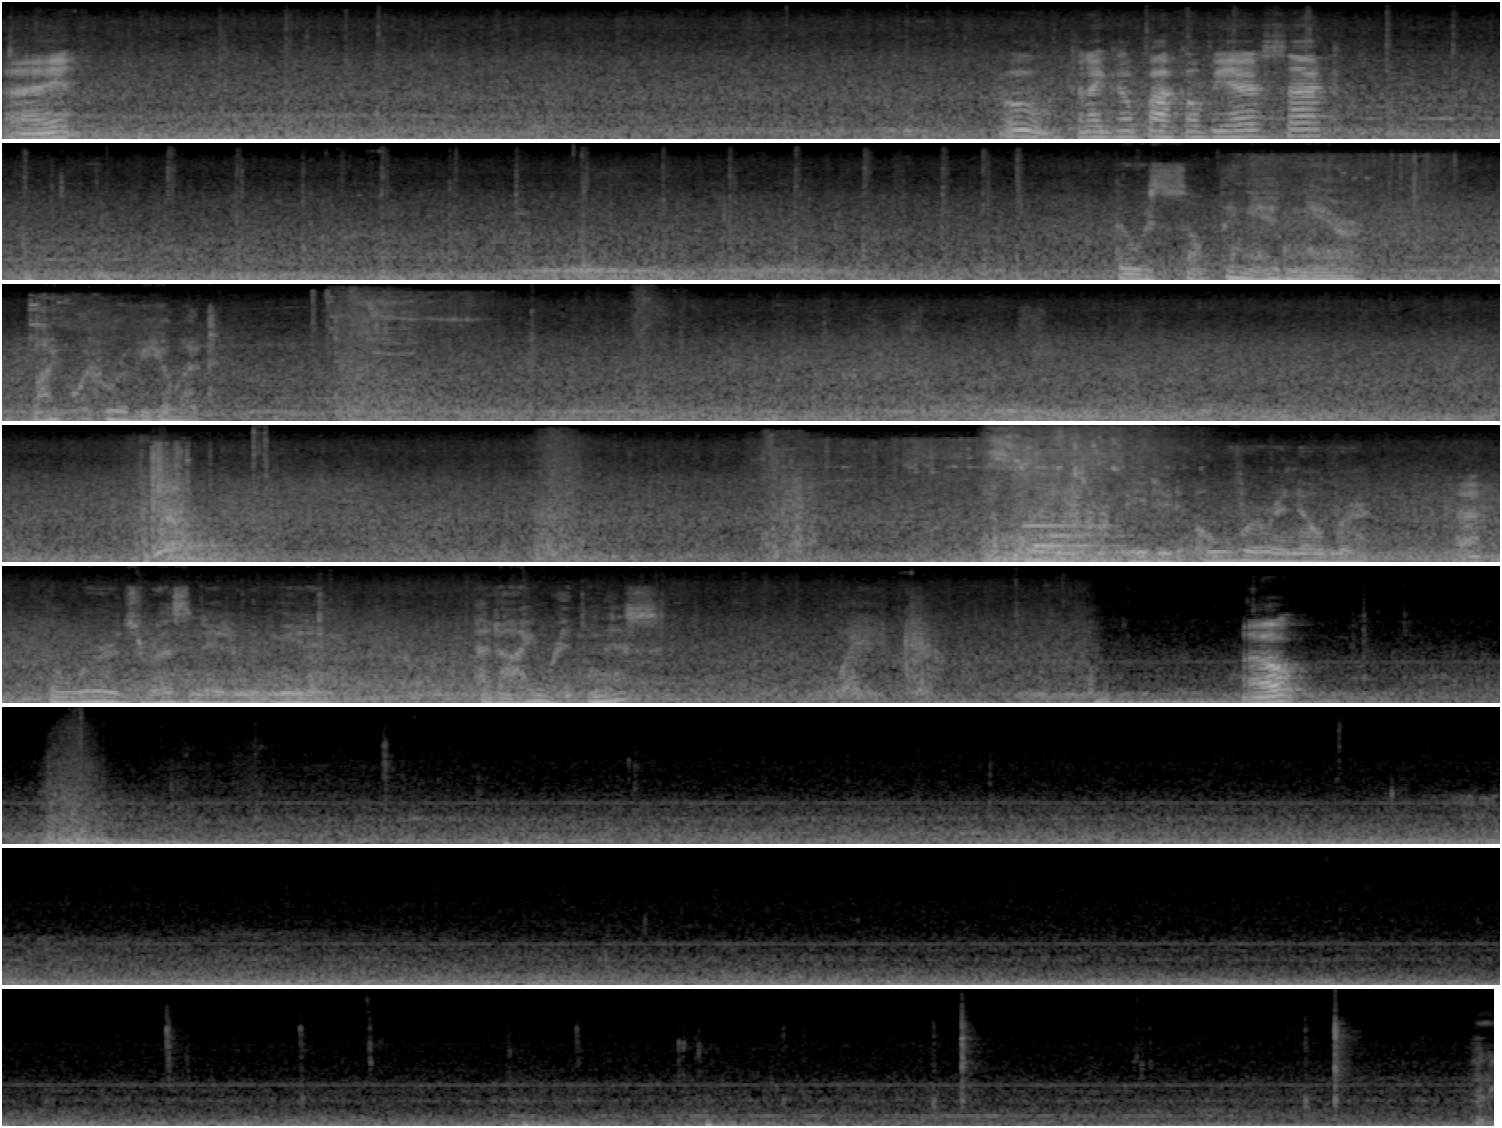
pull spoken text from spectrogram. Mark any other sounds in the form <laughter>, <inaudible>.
Okay. Oh, can I go back over here a sec? There was something hidden here. Light would reveal it. The phrase repeated over and over. Okay. The words resonated with meaning. Had I written this? Wake. Oh.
